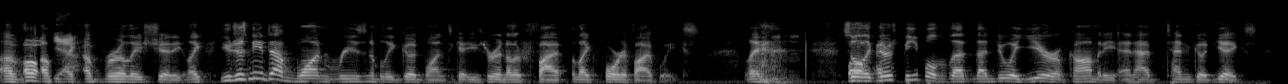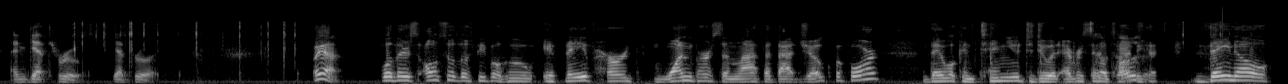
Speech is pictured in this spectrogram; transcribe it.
of Oh, of yeah. like of really shitty. Like you just need to have one reasonably good one to get you through another five like four to five weeks. Like mm-hmm. so Well, like there's people that that do a year of comedy and have ten good gigs and get through get through it. Oh yeah. Well, there's also those people who, if they've heard one person laugh at that joke before, they will continue to do it every single time closer. because they know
